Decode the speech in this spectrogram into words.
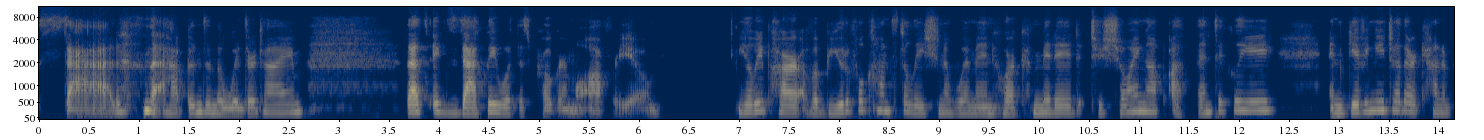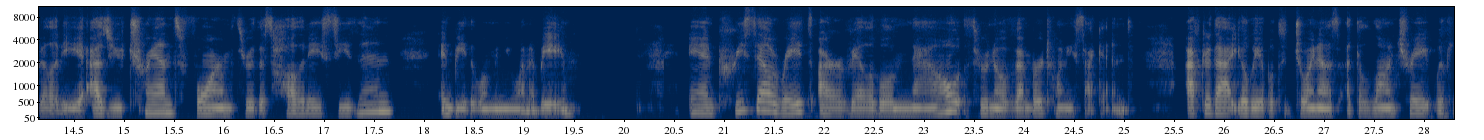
SAD, that happens in the wintertime, that's exactly what this program will offer you. You'll be part of a beautiful constellation of women who are committed to showing up authentically and giving each other accountability as you transform through this holiday season and be the woman you want to be. And pre sale rates are available now through November 22nd. After that, you'll be able to join us at the launch rate with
